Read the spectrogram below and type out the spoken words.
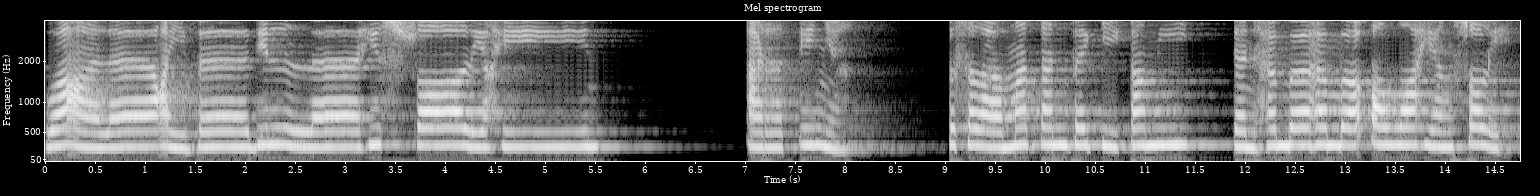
wa ala ibadillahi salihin. Artinya, keselamatan bagi kami dan hamba-hamba Allah yang soleh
